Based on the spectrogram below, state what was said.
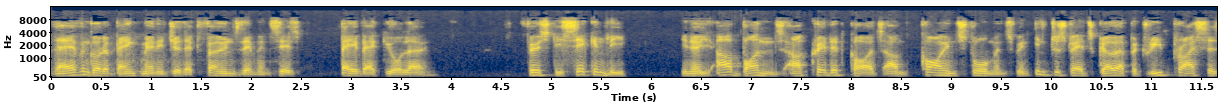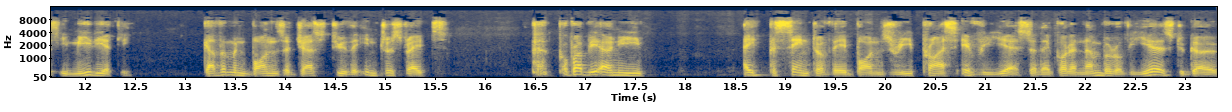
they haven't got a bank manager that phones them and says, pay back your loan. Firstly. Secondly, you know, our bonds, our credit cards, our car installments, when interest rates go up, it reprices immediately government bonds adjust to the interest rates, probably only 8% of their bonds reprice every year. So they've got a number of years to go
